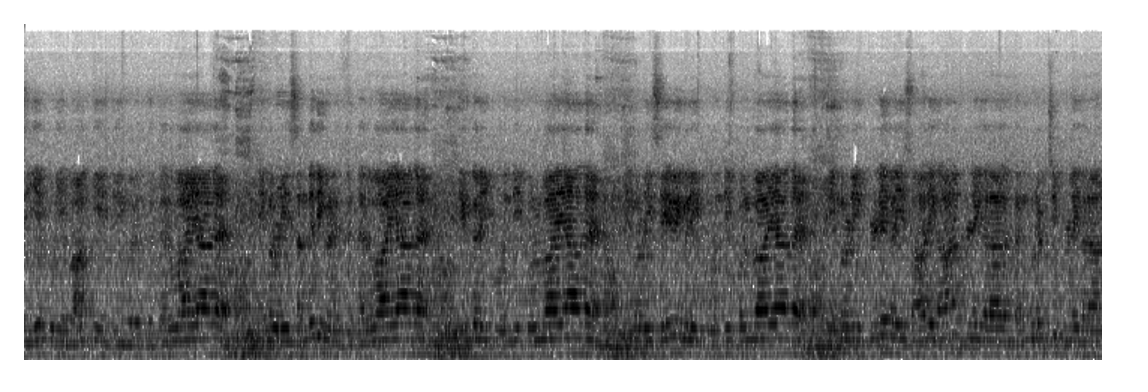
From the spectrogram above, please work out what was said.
செய்யக்கூடிய பாக்கியத்தை எங்களுக்கு தருவாயாக. எங்களுடைய சந்ததிகளுக்கு தருவாயாக. எங்களை பொருந்திக் கொள்வாயாக. எங்களுடைய சேவைகளை பொருந்திக் கொள்வாயாக. எங்களுடைய பிள்ளைகளை சாலைகான பிள்ளைகளாக கண்புரட்சி பிள்ளைகளாக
